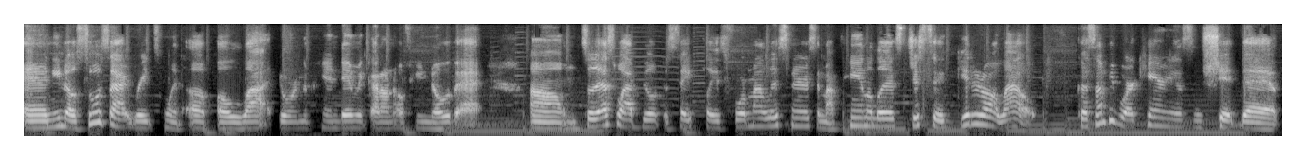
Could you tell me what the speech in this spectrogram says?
And, you know, suicide rates went up a lot during the pandemic. I don't know if you know that. Um, so that's why I built a safe place for my listeners and my panelists just to get it all out. Because some people are carrying some shit that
